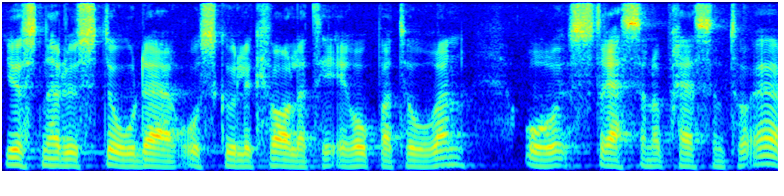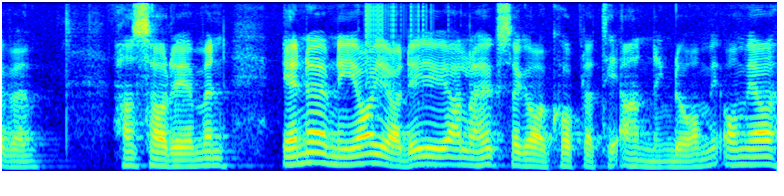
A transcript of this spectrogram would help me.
just när du stod där och skulle kvala till Europatouren och stressen och pressen tog över. Han sa det, men en övning jag gör det är i allra högsta grad kopplat till andning då. Om, om jag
